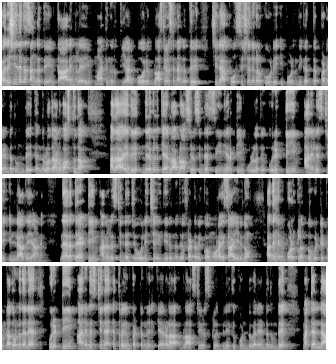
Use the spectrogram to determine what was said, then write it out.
പരിശീലക സംഘത്തെയും താരങ്ങളെയും മാറ്റി നിർത്തിയാൽ പോലും ബ്ലാസ്റ്റേഴ്സിനകത്ത് ചില പൊസിഷനുകൾ കൂടി ഇപ്പോൾ നികത്തപ്പെടേണ്ടതുണ്ട് എന്നുള്ളതാണ് വസ്തുത. അതായത് നിലവിൽ കേരള ബ്ലാസ്റ്റേഴ്സിന്റെ സീനിയർ ടീം ഉള്ളത് ഒരു ടീം അനലിസ്റ്റ് ഇല്ലാതെയാണ്. നേരത്തെ ടീം അനലിസ്റ്റിന്റെ ജോലി ചെയ്തിരുന്നത് ഫ്രെഡറിക്കോ മൊറൈസ് ആയിരുന്നു. അദ്ദേഹം ഇപ്പോൾ ക്ലബ്ബ് വിട്ടിട്ടുണ്ട്. അതുകൊണ്ട് തന്നെ ഒരു ടീം അനലിസ്റ്റിനെ എത്രയും പെട്ടെന്ന് കേരള ബ്ലാസ്റ്റേഴ്സ് ക്ലബിലേക്ക് കൊണ്ടുവരേണ്ടതുണ്ട്. മറ്റെല്ലാ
